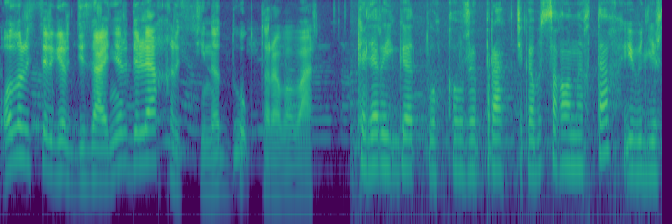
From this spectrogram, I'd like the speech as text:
Олар істергер дизайнер ділі Христина Докторова бар. Келер үйге туаққа уже практика біз сағаланықтақ, ювелир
